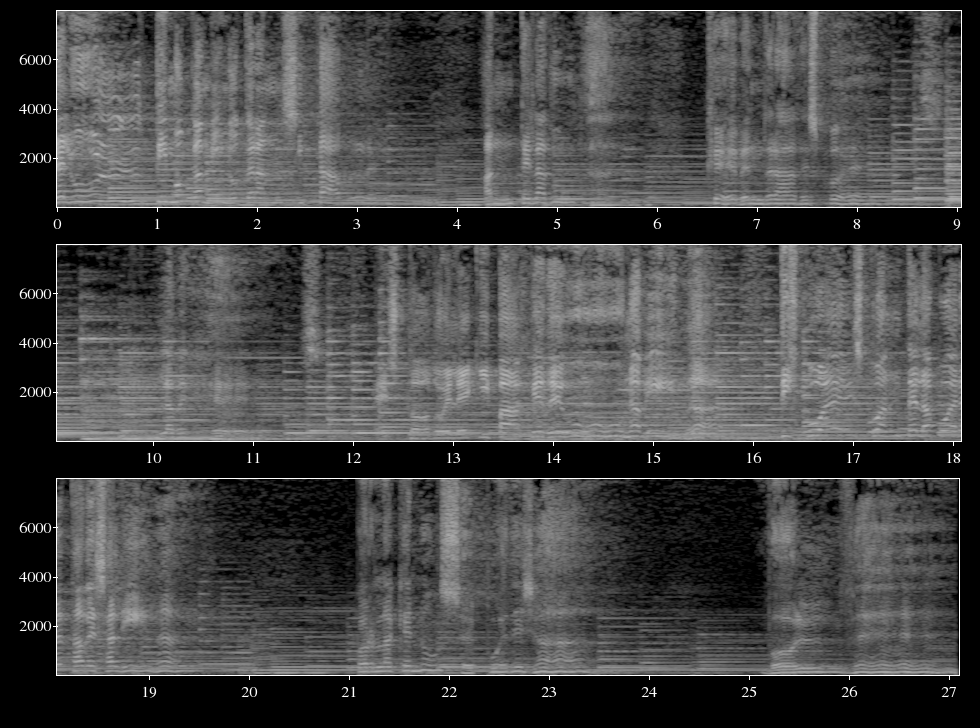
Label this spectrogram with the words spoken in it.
el último camino transitable ante la duda que vendrá después. La vejez es todo el equipaje de una vida dispuesto ante la puerta de salida por la que no se puede ya volver.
